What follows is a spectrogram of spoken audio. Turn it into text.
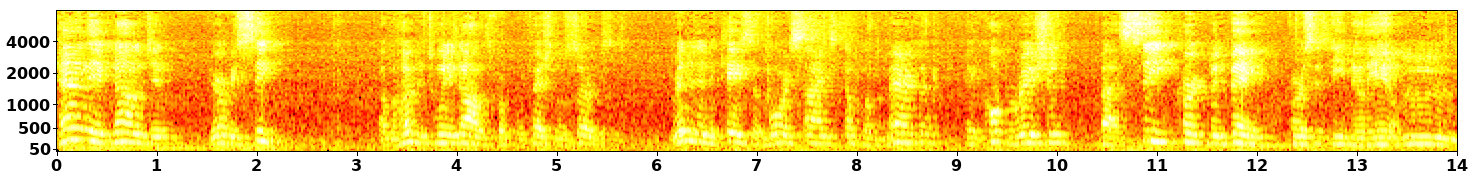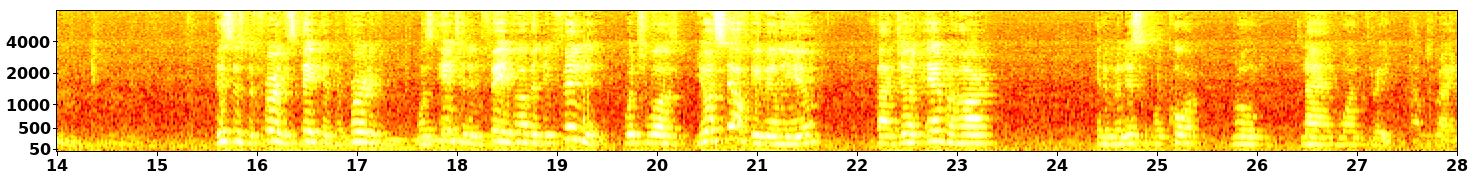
kindly acknowledging your receipt of $120 for professional services rendered in the case of Moorish Science Temple of America Incorporation by C. Kirkman Bey versus E. Mealy El. Mm. This is the further state that the verdict was entered in favor of the defendant, which was yourself, Emily Hill, by Judge Eberhard in the municipal court room 913. I was right.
